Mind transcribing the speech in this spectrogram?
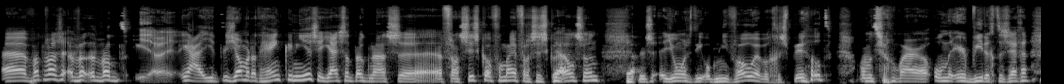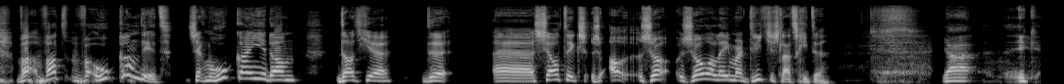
Uh, wat was, want ja, het is jammer dat Henk er niet is. Jij zat ook naast uh, Francisco voor mij, Francisco Elson. Dus uh, jongens die op niveau hebben gespeeld. Om het zomaar oneerbiedig te zeggen. Wat, wat, hoe kan dit? Zeg maar, hoe kan je dan dat je de Celtics zo, zo, zo alleen maar drietjes laat schieten? Ja, ik,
